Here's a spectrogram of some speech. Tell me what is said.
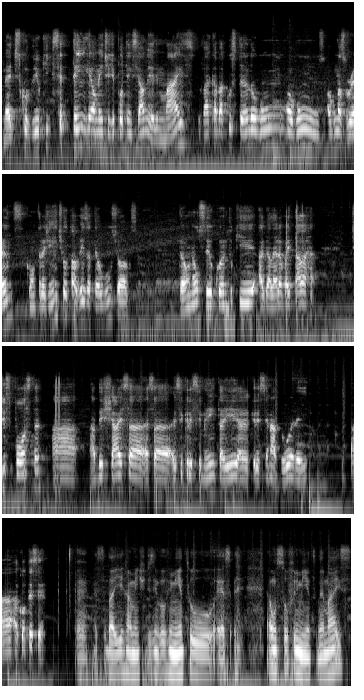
Né, descobrir o que, que você tem realmente de potencial nele, mas vai acabar custando algum, alguns, algumas runs contra a gente ou talvez até alguns jogos. Então não sei o quanto que a galera vai estar tá disposta a, a deixar essa, essa, esse crescimento aí, a crescer na dor aí, a acontecer. É, esse daí realmente o desenvolvimento é, é um sofrimento, né? Mas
